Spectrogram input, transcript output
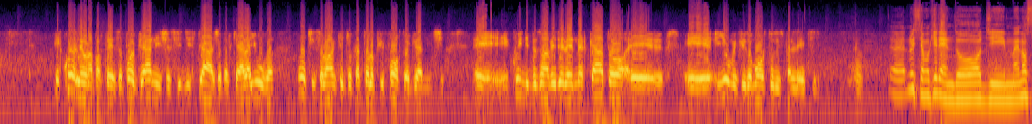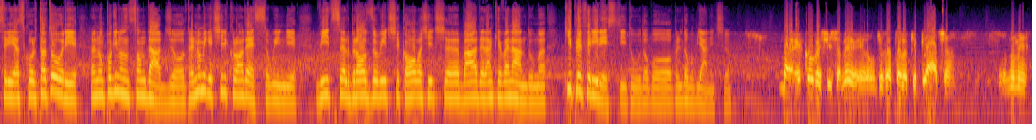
E quella è una partenza, poi Pjanic si dispiace perché alla Juve, però ci sono anche giocatori più forti di Pjanic e quindi bisogna vedere il mercato e, e io mi fido molto di Spalletti. Eh. Eh, noi stiamo chiedendo oggi mm, ai nostri ascoltatori hanno un pochino un sondaggio tra i nomi che circolano adesso, quindi Witzel, Brozovic, Kovacic, Badel, anche Vainandum. Chi preferiresti tu dopo, per il dopo Pjanic? Beh, Kovacic a me è un giocatore che piace, secondo me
